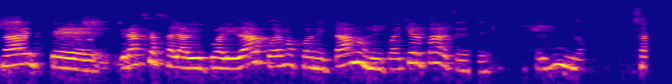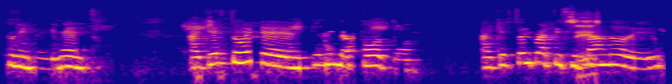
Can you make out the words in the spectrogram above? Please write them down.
Ya, este, gracias a la virtualidad podemos conectarnos en cualquier parte del mundo. Ya es un impedimento. Aquí estoy en, qué linda foto. Aquí estoy participando de un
